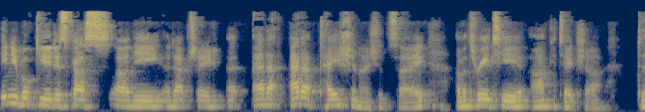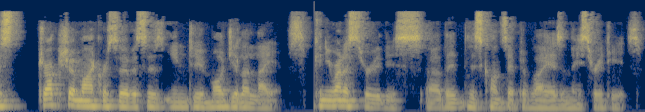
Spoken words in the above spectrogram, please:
In your book, you discuss uh, the adaptation, ad- adaptation, I should say, of a three-tier architecture to structure microservices into modular layers. Can you run us through this uh, the, this concept of layers and these three tiers?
